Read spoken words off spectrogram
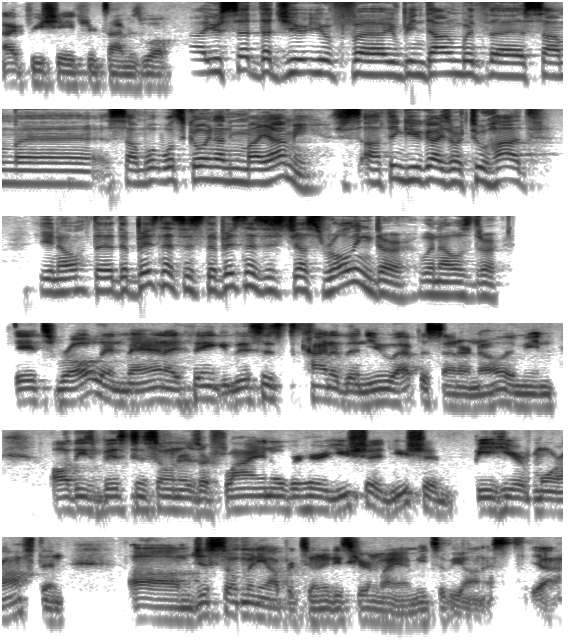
I appreciate your time as well. Uh, you said that you, you've uh, you've been down with uh, some uh, some what's going on in Miami. I think you guys are too hot you know the the business is the business is just rolling there when i was there it's rolling man. I think this is kind of the new epicenter no? I mean all these business owners are flying over here. You should you should be here more often. Um, just so many opportunities here in miami to be honest. Yeah.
